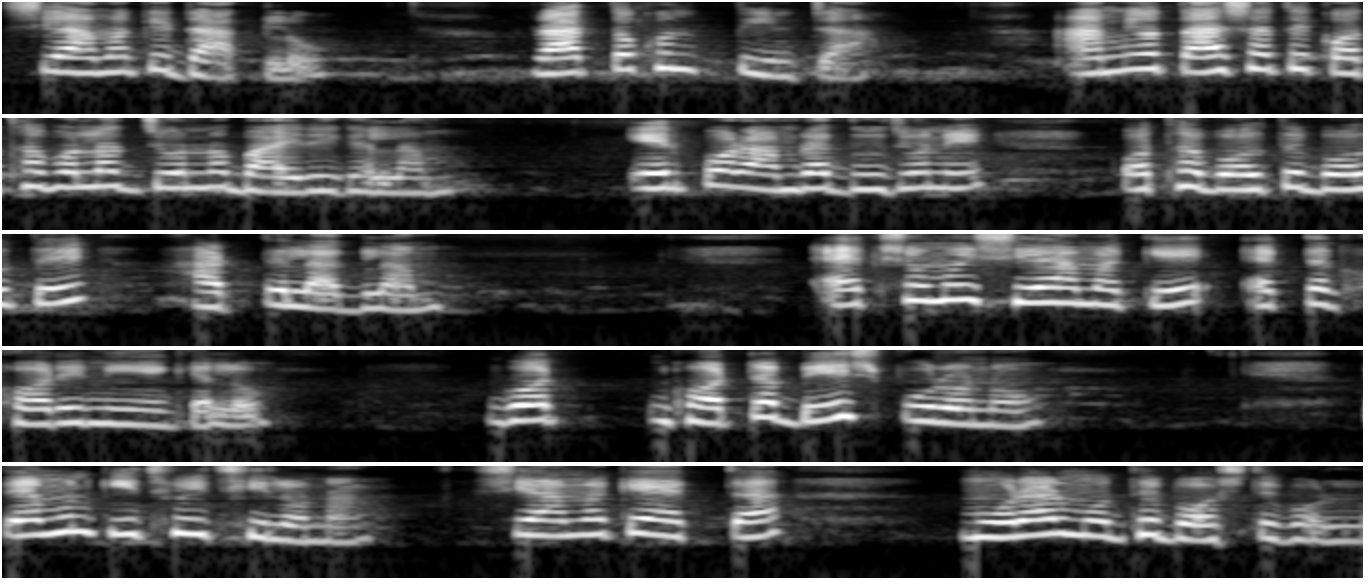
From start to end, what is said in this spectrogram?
সে আমাকে ডাকলো। রাত তখন তিনটা। আমিও তার সাথে কথা বলার জন্য বাইরে গেলাম। এরপর আমরা দুজনে কথা বলতে বলতে হাঁটতে লাগলাম। এক সময় সে আমাকে একটা ঘরে নিয়ে গেল। ঘরটা বেশ পুরনো। তেমন কিছুই ছিল না। সে আমাকে একটা মোড়ার মধ্যে বসতে বলল,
